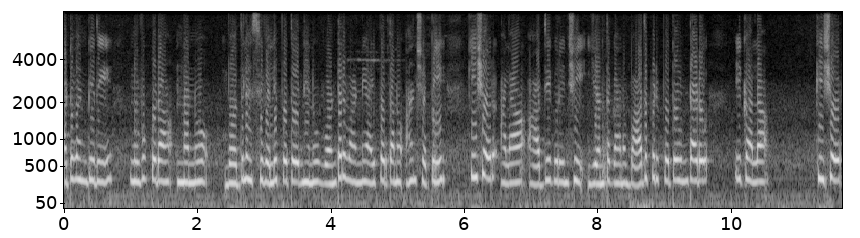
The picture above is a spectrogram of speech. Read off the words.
అటువంటిది నువ్వు కూడా నన్ను వదిలేసి వెళ్ళిపోతే నేను ఒంటరి వాడిని అయిపోతాను అని చెప్పి కిషోర్ అలా ఆద్య గురించి ఎంతగానో బాధపడిపోతూ ఉంటాడు. ఇక అలా కిషోర్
